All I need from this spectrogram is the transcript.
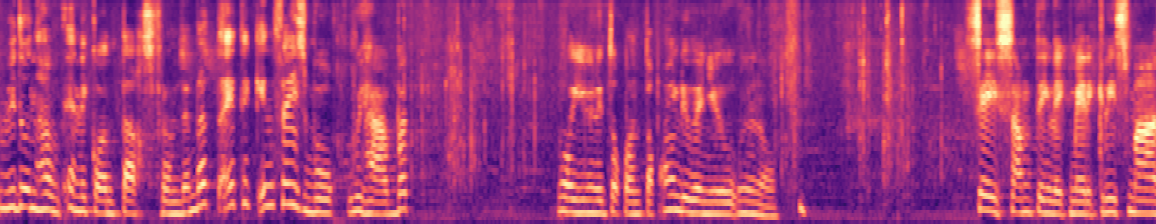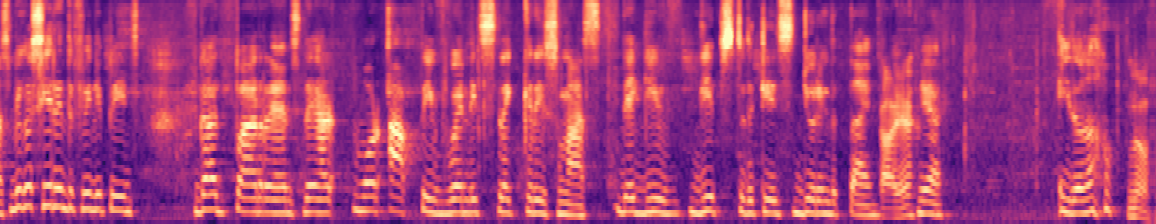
we don't have any contacts from them. But I think in Facebook we have, but well, you need to contact only when you, you know, say something like Merry Christmas. Because here in the Philippines, godparents, they are more active when it's like Christmas. They give gifts to the kids during the time. Ah, yeah? Yeah. You don't know. No.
